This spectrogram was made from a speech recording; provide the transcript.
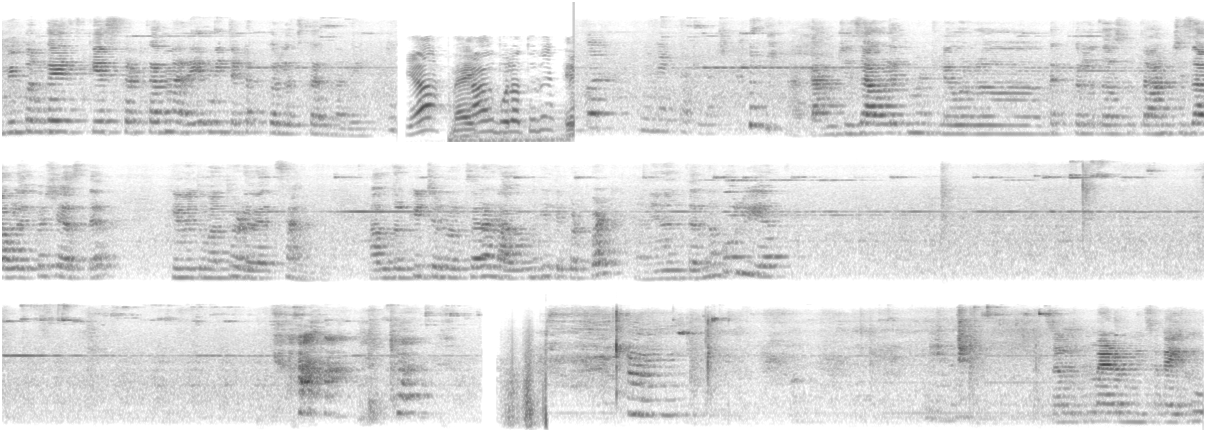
मी पण काही केस कट करणार आहे मी ते टक्कलच करणार आहे. काय बोला तूने कर, मी नाही करणार. आता आमची जावळेत म्हटल्यावर टक्कलच असतो तर आमची जावळे कसे असतात हे मी तुम्हाला थोड्या वेळात सांगते. अगोदर किचनवरचा आवरून घेते पटपट आणि नंतर ना बोलूयात चला मॅडमनी सकाळी गहू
